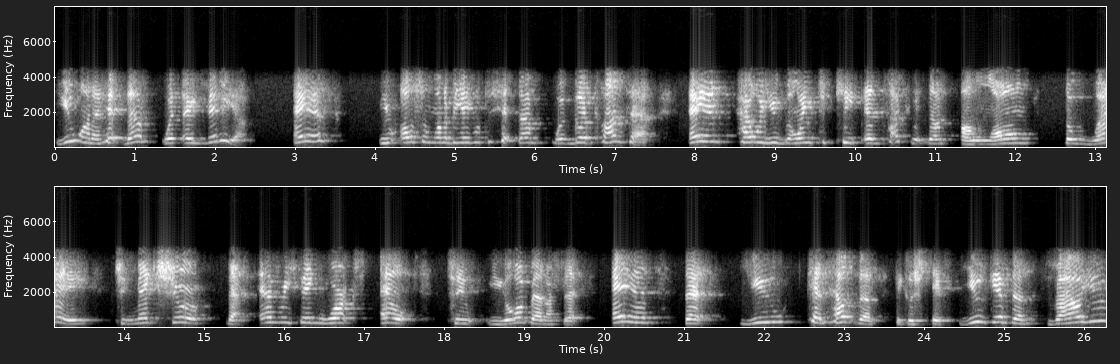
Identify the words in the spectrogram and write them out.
you want to hit them with a video. And you also want to be able to hit them with good content. And how are you going to keep in touch with them along the way to make sure that everything works out to your benefit and that you can help them because if you give them value,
